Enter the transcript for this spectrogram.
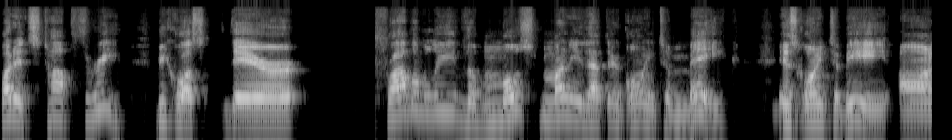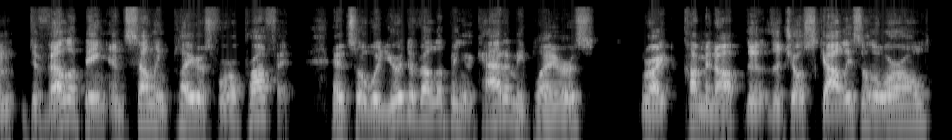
but it's top three because they're probably the most money that they're going to make is going to be on developing and selling players for a profit. And so when you're developing academy players, right, coming up, the, the Joe Scallies of the world,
